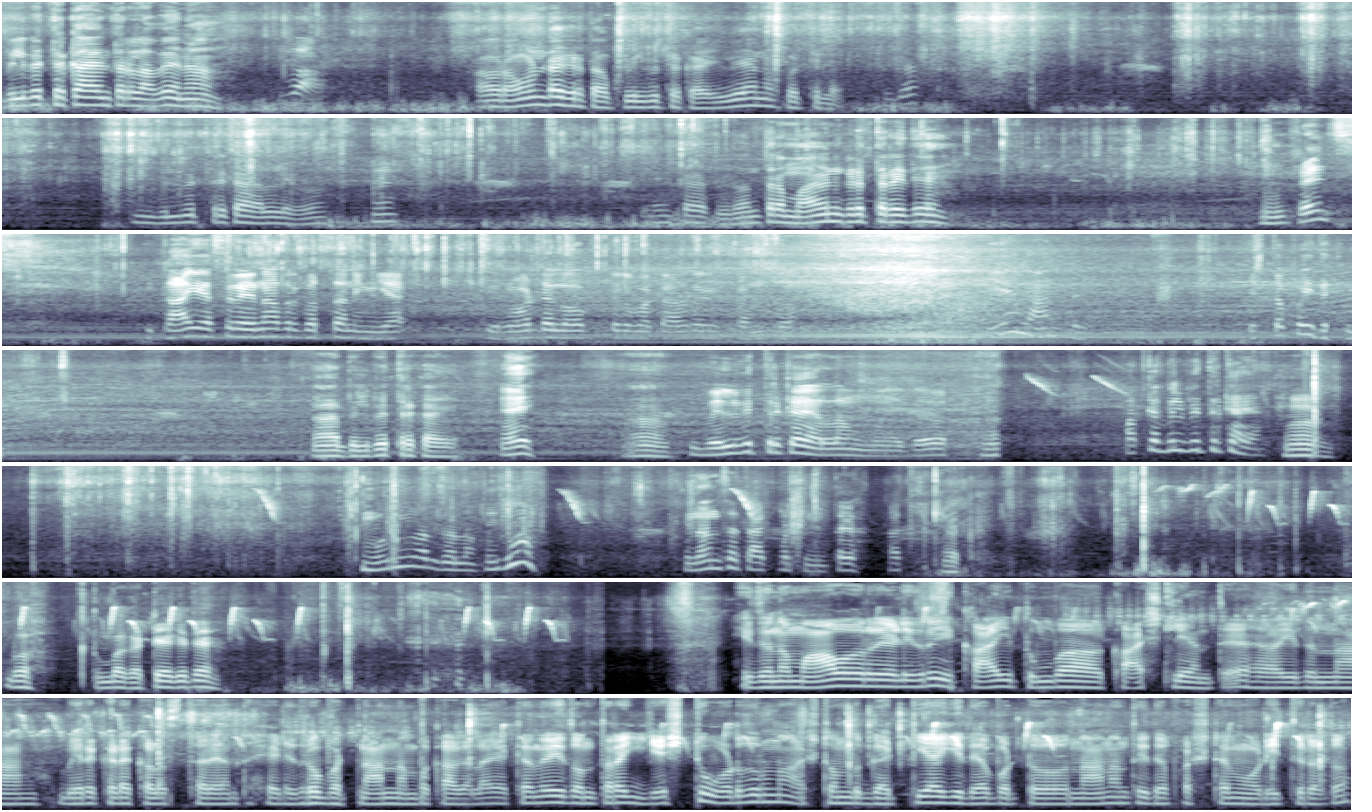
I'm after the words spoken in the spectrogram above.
ಬಿಲ್ಬಿತ್ರ ಕಾಯಿ ಅಂತಾರಲ್ಲ ಅವೇನಾ? ಅವು ರೌಂಡ್ ಆಗಿರ್ತಾವ ಬಿಲ್ಬಿತ್ರ ಕಾಯಿ ಇವೇನೋ ಗೊತ್ತಿಲ್ಲ. ಬಿಲ್ಬಿತ್ರಿಕಾಯಿ ಅಲ್ಲ ಇವು ಹ್ಞೂ? ಇದೊಂಥರ ಮಾವಿನ ಗಿಡ ಥರ ಇದೆ. ಫ್ರೆಂಡ್ಸ್ ಈ ಕಾಯಿ ಹೆಸರು ಏನಾದರೂ ಗೊತ್ತಾ ನಿಮಗೆ? ಈ ರೋಡಲ್ಲಿ ಹೋಗ್ತಿರ್ಬೇಕಾದ್ರೆ ಕಂತು. ಏನು ಅಂತ? ಎಷ್ಟಪ್ಪ ಇದೆ? ಹಾಂ ಬಿಲ್ಬಿತ್ರಿಕಾಯಿ ಏಯ್ ಹಾಂ. ಬಿಲ್ಬಿತ್ರಿಕಾಯಿ ಅಲ್ಲಮ್ಮ ಇದು. ಪಕ್ಕ ಬಿಲ್ ಬಿತ್ತಿರ್ಕಾಯ? ಮುರಿವಲ್ದಲ್ಲ ಇದು? ಇನ್ನೊಂದ್ಸತಿ ಹಾಕ್ಬಿಡ್ತೀನಿ ತಗ ಹಾಕ್. ಬಾ ತುಂಬ ಗಟ್ಟಿಯಾಗಿದೆ. ಇದು ನಮ್ಮ ಮಾವರು ಹೇಳಿದರು ಈ ಕಾಯಿ ತುಂಬ ಕಾಸ್ಟ್ಲಿ ಅಂತೆ ಇದನ್ನು ಬೇರೆ ಕಡೆ ಕಳಿಸ್ತಾರೆ ಅಂತ ಹೇಳಿದರು ಬಟ್ ನಾನು ನಂಬೋಕ್ಕಾಗಲ್ಲ. ಯಾಕೆಂದರೆ ಇದೊಂಥರ ಎಷ್ಟು ಹೊಡೆದ್ರೂ ಅಷ್ಟೊಂದು ಗಟ್ಟಿಯಾಗಿದೆ ಬಟ್ ನಾನಂತೂ ಇದೆ ಫಸ್ಟ್ ಟೈಮ್ ಹೊಡಿತಿರೋದು.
